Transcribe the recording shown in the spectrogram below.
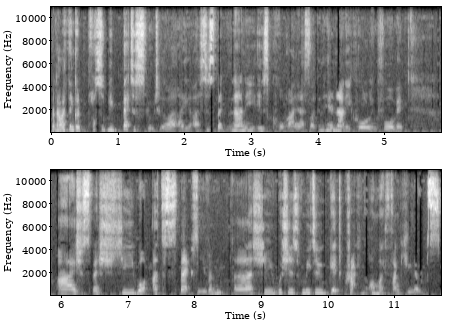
But now I think I'd possibly better scoot. I, I suspect Nanny is call. Ah, yes, I can hear Nanny calling for me. I suspect she, what I suspect even, uh, she wishes for me to get cracking on my thank you notes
